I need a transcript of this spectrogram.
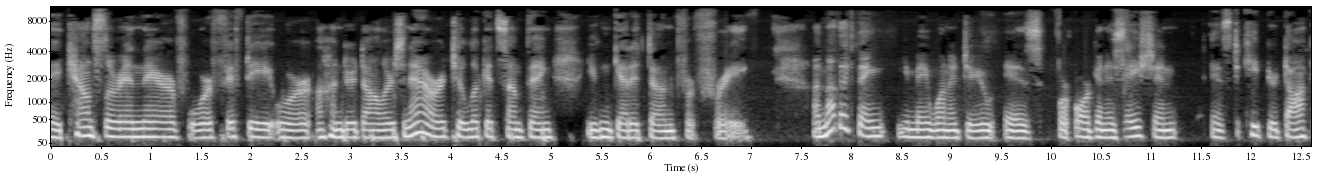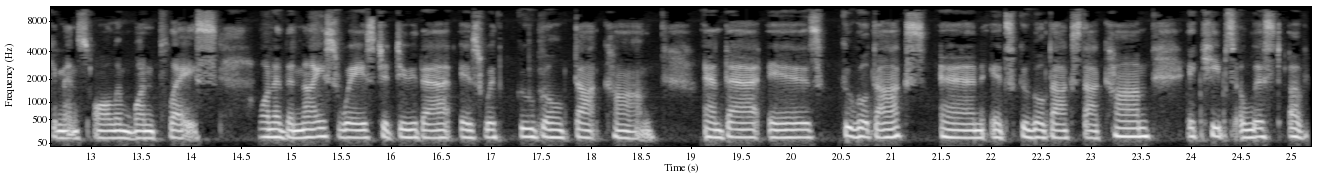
a counselor in there for 50 or $100 an hour to look at something. You can get it done for free. Another thing you may want to do is for organization is to keep your documents all in one place. One of the nice ways to do that is with google.com and that is Google Docs and it's googledocs.com. It keeps a list of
